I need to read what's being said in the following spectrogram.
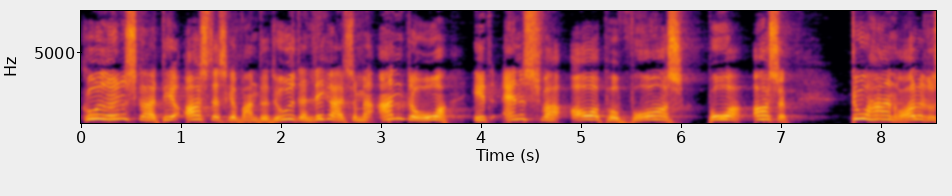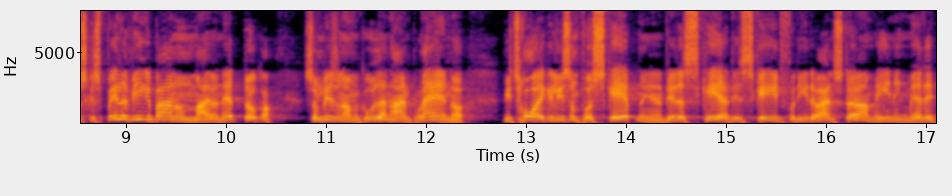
Gud ønsker, at det er os, der skal vandre det ud. Der ligger altså med andre ord et ansvar over på vores bord også. Du har en rolle, du skal spille. Vi er ikke bare nogle marionetdukker, som ligesom om Gud han har en plan, og vi tror ikke ligesom på skæbningen. Det, der sker, det er sket, fordi der var en større mening med det.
